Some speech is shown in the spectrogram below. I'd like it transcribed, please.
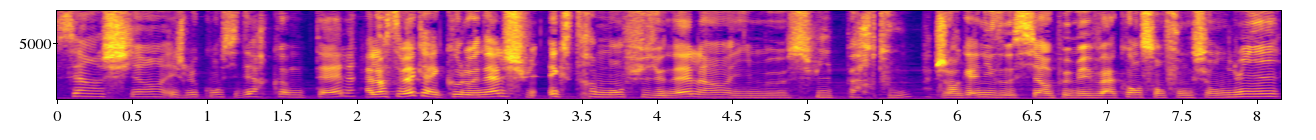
C'est un chien et je le considère comme tel. Alors c'est vrai qu'avec Colonel, je suis extrêmement fusionnelle, hein, il me suit partout. J'organise aussi un peu mes vacances en fonction de lui.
